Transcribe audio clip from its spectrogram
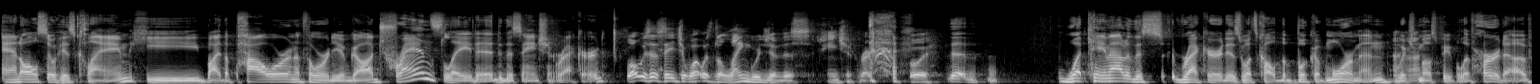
And also his claim, he, by the power and authority of God, translated this ancient record. What was this ancient? What was the language of this ancient record? Boy. The, what came out of this record is what's called the Book of Mormon, which Uh-huh. most people have heard of.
